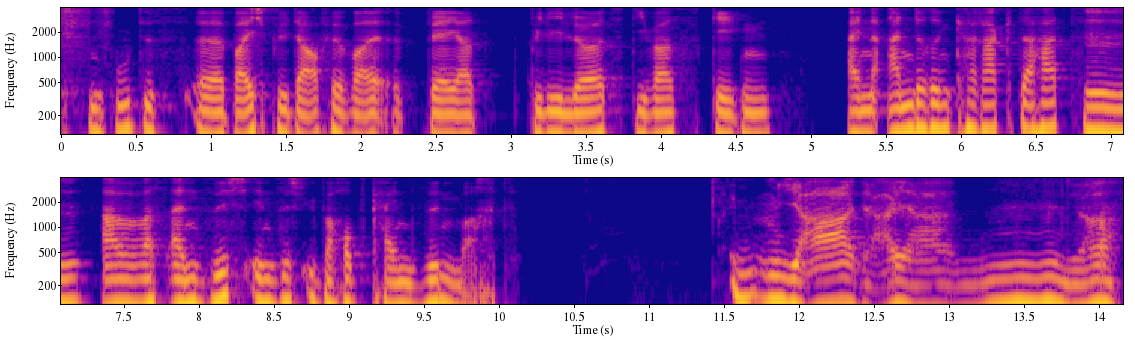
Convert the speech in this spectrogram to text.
Ein gutes äh, Beispiel dafür wäre ja Billy Lurt, die was gegen einen anderen Charakter hat, mhm. aber was an sich in sich überhaupt keinen Sinn macht. Ja, ja, ja, hm, ja.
